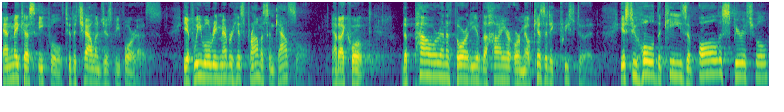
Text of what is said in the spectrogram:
and make us equal to the challenges before us. If we will remember his promise and counsel, and I quote, the power and authority of the higher or Melchizedek priesthood is to hold the keys of all the spiritual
